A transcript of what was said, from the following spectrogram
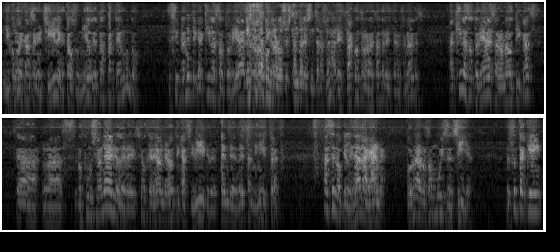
Y, como descansan en Chile, en Estados Unidos y en todas partes del mundo. Es simplemente que aquí las autoridades... Esto está contra los estándares internacionales. Está contra los estándares internacionales. Aquí las autoridades aeronáuticas O sea, los funcionarios de la Dirección General de Náutica Civil, que dependen de esta ministra, hacen lo que les da la gana, por una razón muy sencilla. Resulta que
